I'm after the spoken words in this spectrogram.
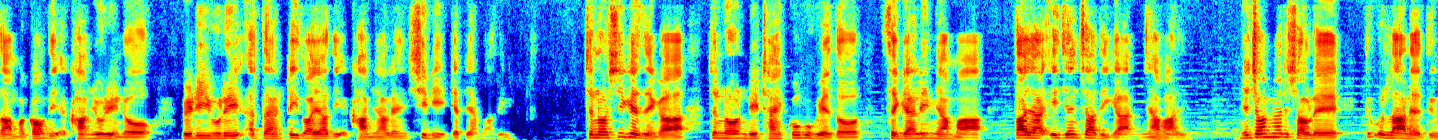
သမကောင်းသည့်အခါမျိုးတွင်တော့ ရေဒီယိုလေးအတန်တိတ်သွားရသည့်အခါများလည်းရှိနေတတ်ပြန်ပါသည်ကျွန်တော်ရှိခဲ့စဉ်ကကျွန်တော်နေထိုင်ကိုကိုခဲ့သောစိတ်ကန်းလေးများမှာတာယာအေဂျင့်ကြသည်ကများပါသည်မြေကြောင်းများတစ်လျှောက်လဲသူ့အလှနဲ့သူ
